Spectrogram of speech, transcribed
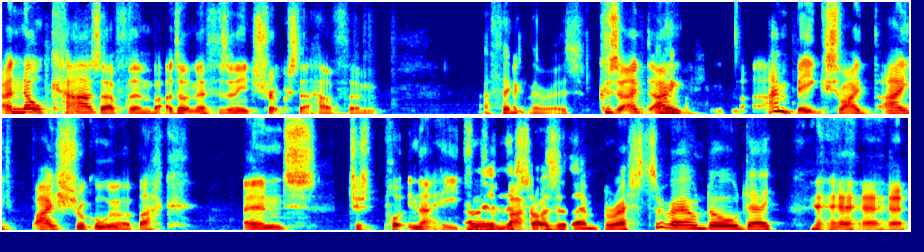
I know cars have them, but I don't know if there's any trucks that have them. I think there is. Because I, I I'm big, so I, I I struggle with my back, and just putting that heat I mean, the back. size of them breasts around all day. yeah.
